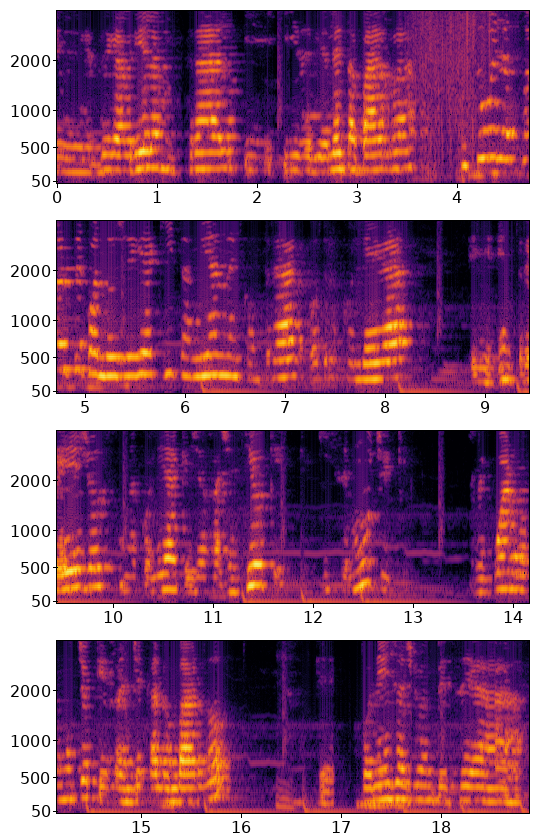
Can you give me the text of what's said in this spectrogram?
eh, de Gabriela Mistral y, de Violeta Parra. Y tuve la suerte cuando llegué aquí también de encontrar otros colegas, eh, entre ellos una colega que ya falleció, que, quise mucho y que recuerdo mucho, que es Francesca Lombardo. Mm. Eh, con ella yo empecé a,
